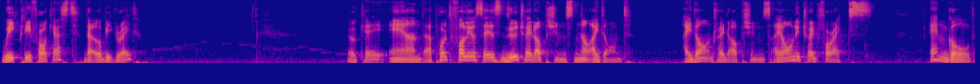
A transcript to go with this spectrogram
weekly forecast? That would be great. Okay, and a portfolio says, do you trade options? No, I don't. I don't trade options. I only trade Forex and gold.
